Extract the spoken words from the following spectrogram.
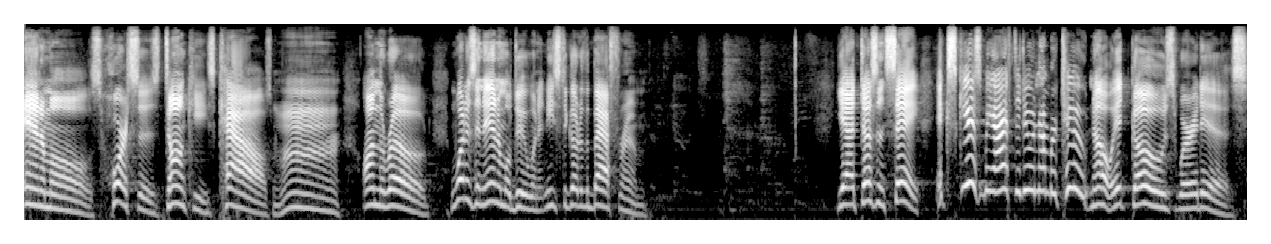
Animals, horses, donkeys, cows, mm, on the road. What does an animal do when it needs to go to the bathroom? Yeah, it doesn't say, Excuse me, I have to do a number two. No, it goes where it is.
